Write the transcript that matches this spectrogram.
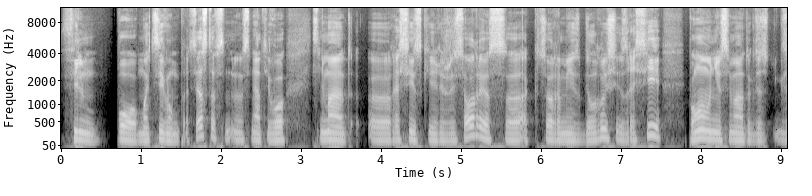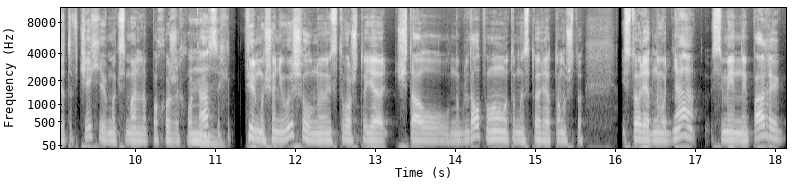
фильм по мотивам протестов сн- снят. Его снимают э, российские режиссеры с э, актерами из Беларуси, из России. По-моему, они снимают где- где-то в Чехии в максимально похожих локациях. Фильм еще не вышел, но из того, что я читал, наблюдал, по-моему, там история о том, что история одного дня семейной пары,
